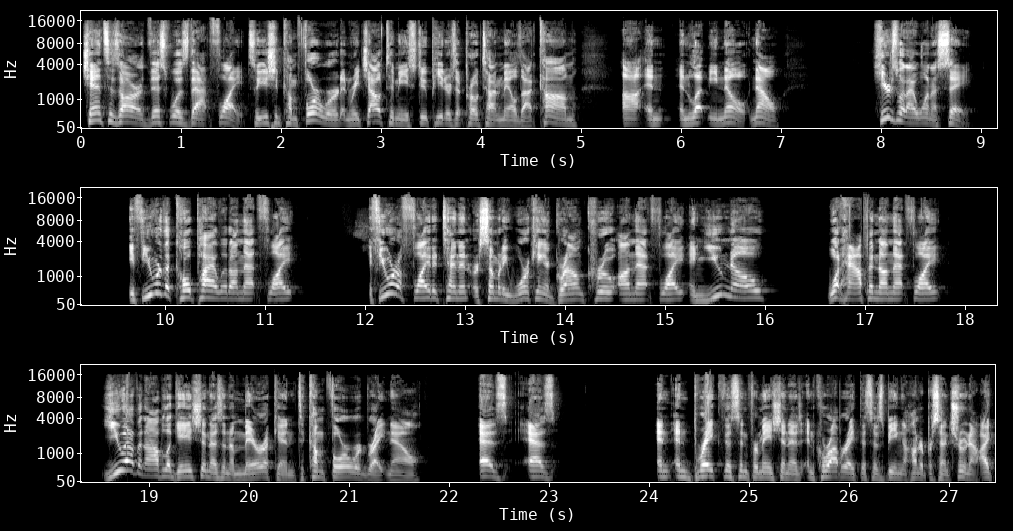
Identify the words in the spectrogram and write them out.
chances are this was that flight. So you should come forward and reach out to me, Stu Peters at protonmail.com, uh, and, and let me know. Now, here's what I want to say. If you were the co pilot on that flight, if you were a flight attendant or somebody working a ground crew on that flight and you know what happened on that flight, you have an obligation as an American to come forward right now as as and and break this information as, and corroborate this as being 100% true. Now, I,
